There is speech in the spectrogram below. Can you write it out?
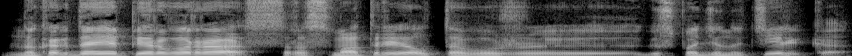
Но когда я первый раз рассмотрел того же господина Терека,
